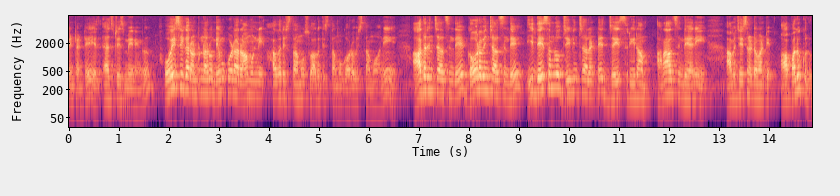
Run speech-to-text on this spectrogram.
ఏంటంటే as it is meaning Owaisi గారు అంటున్నారు మేము కూడా రాముణ్ణి ఆదరిస్తాము స్వాగతిస్తాము గౌరవిస్తాము అని. ఆదరించాల్సిందే గౌరవించాల్సిందే ఈ దేశంలో జీవించాలంటే జై శ్రీరామ్ అనాల్సిందే అని ఆమె చేసినటువంటి ఆ పలుకులు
